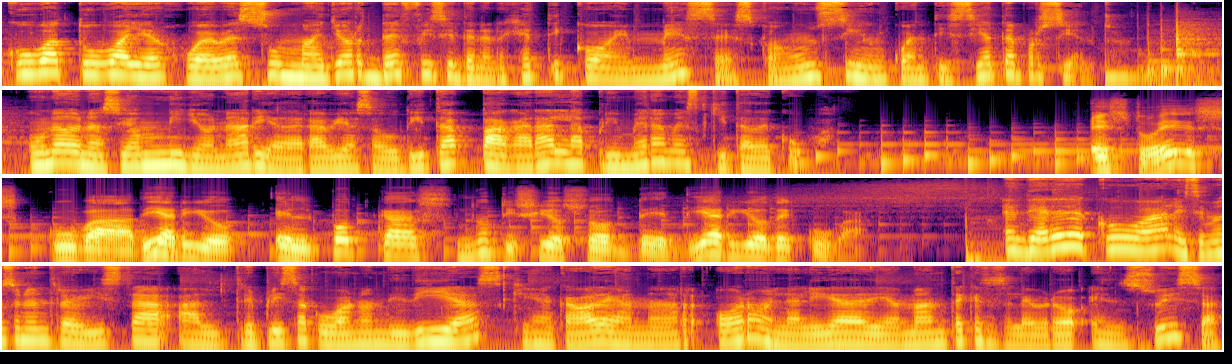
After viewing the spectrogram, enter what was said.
Cuba tuvo ayer jueves su mayor déficit energético en meses, con un 57% una donación millonaria de Arabia Saudita pagará la primera mezquita de Cuba. Esto es Cuba a Diario, el podcast noticioso de Diario de Cuba. En Diario de Cuba le hicimos una entrevista al triplista cubano Andy Díaz, quien acaba de ganar oro en la Liga de Diamante que se celebró en Suiza.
